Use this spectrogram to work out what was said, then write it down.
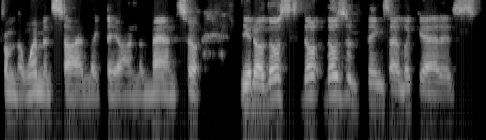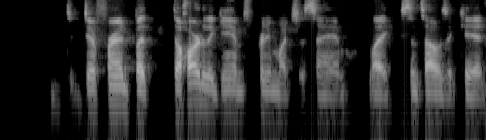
from the women's side like they are in the men. So, you know, those those are the things I look at as different, but the heart of the game is pretty much the same. Like since I was a kid.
